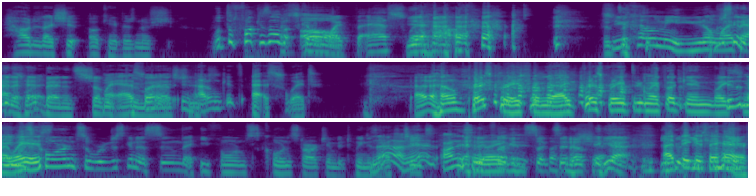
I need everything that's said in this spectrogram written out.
How did I shit? Okay, there's no shit. What the fuck is all the? Just gonna Oh, wipe the ass sweat off. So you're telling me you don't I'm just wipe gonna ass get a sweat? headband and shove My it ass my sweat? ass. I don't get ass sweat. I, I don't perspirate from there. I perspirate through my fucking, like, His my name waist. is corn, so we're just gonna assume that he forms cornstarch in between his No, ass man, cheeks. honestly, and like- fucking sucks it up. shit. Yeah, You I can- think you it's the hair,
